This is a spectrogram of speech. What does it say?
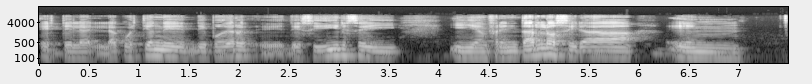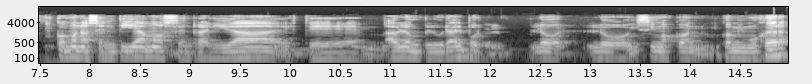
este, la, cuestión de, poder decidirse y, y enfrentarlos era em, cómo nos sentíamos en realidad, este, hablo en plural porque lo, hicimos con, mi mujer,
